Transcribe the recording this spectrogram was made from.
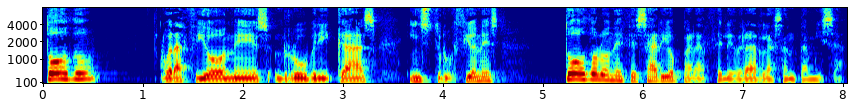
todo, oraciones, rúbricas, instrucciones, todo lo necesario para celebrar la Santa Misa,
